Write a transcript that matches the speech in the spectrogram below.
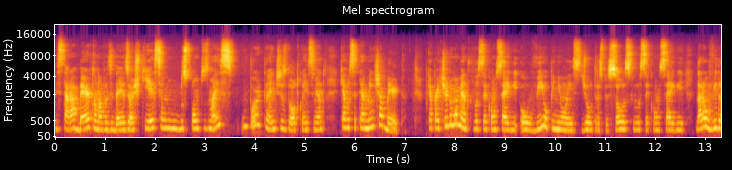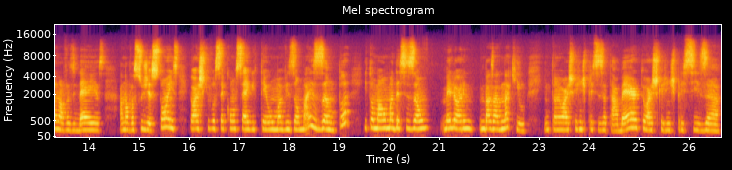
estar aberto a novas ideias. Eu acho que esse é um dos pontos mais importantes do autoconhecimento, que é você ter a mente aberta. Porque a partir do momento que você consegue ouvir opiniões de outras pessoas, que você consegue dar ouvido a novas ideias, a novas sugestões, eu acho que você consegue ter uma visão mais ampla e tomar uma decisão melhor embasada naquilo. Então eu acho que a gente precisa estar aberto, eu acho que a gente precisa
